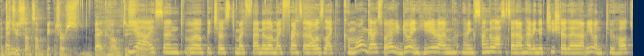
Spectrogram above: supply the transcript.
And, and did you send some pictures back home to yeah, show? Yeah, I sent uh, pictures to my family or my friends, and I was like, "Come on, guys, what are you doing here? I'm having sunglasses and I'm having a T-shirt, and I'm even too hot."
